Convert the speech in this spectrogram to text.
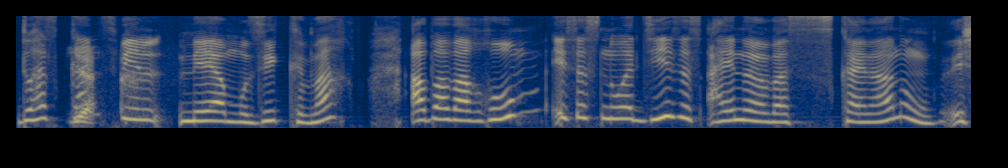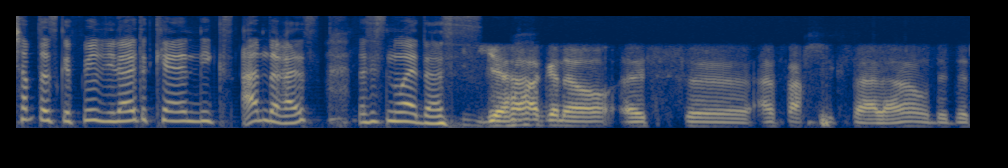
Du hast ganz ja. viel mehr Musik gemacht, aber warum ist es nur dieses eine, was, keine Ahnung, ich habe das Gefühl, die Leute kennen nichts anderes. Das ist nur das. Ja, genau. Es ist äh, einfach Schicksal. Ja? Und das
